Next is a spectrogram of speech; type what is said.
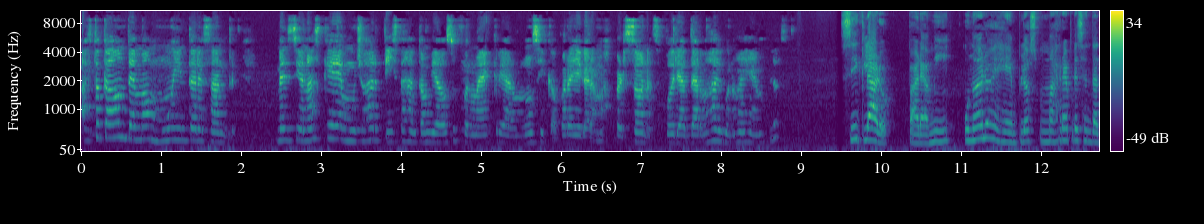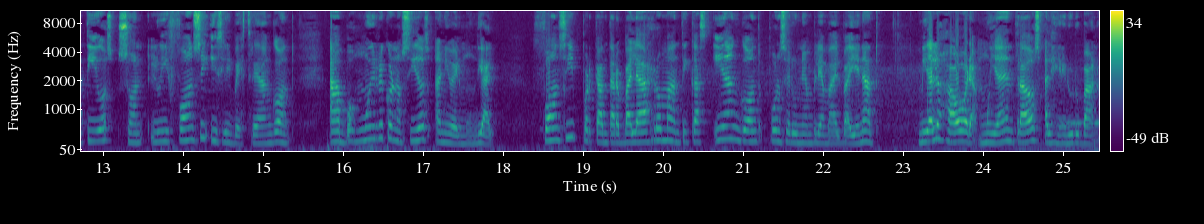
Has tocado un tema muy interesante. Mencionas que muchos artistas han cambiado su forma de crear música para llegar a más personas. ¿Podrías darnos algunos ejemplos? Sí, claro. Para mí, uno de los ejemplos más representativos son Luis Fonsi y Silvestre Dangond, ambos muy reconocidos a nivel mundial. Fonsi por cantar baladas románticas y Dangond por ser un emblema del vallenato. Míralos ahora, muy adentrados al género urbano.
